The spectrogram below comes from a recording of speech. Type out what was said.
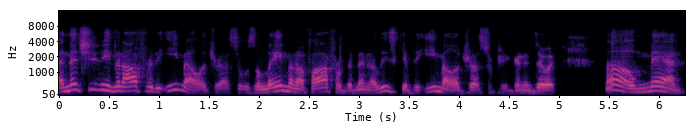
And then she didn't even offer the email address. It was a lame enough offer, but then at least give the email address if you're going to do it. Oh man,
